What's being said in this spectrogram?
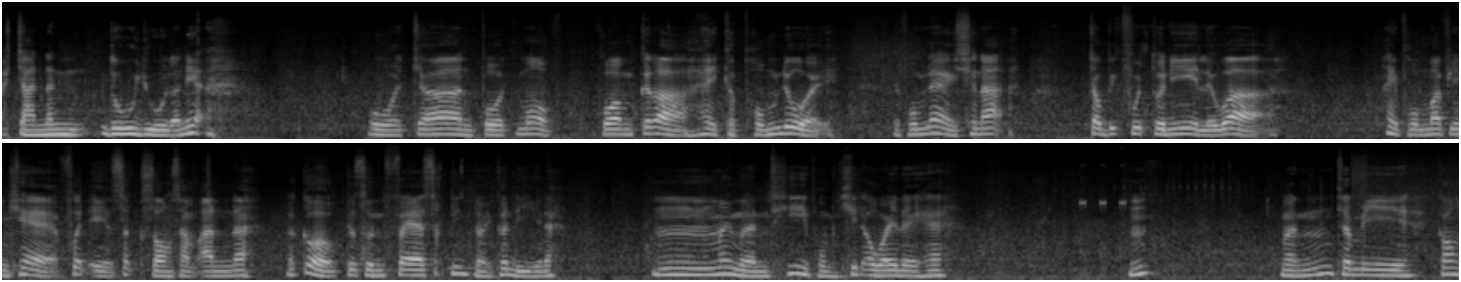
อาจารย์นั่งดูอยู่แล้วเนี่ย โอ้อาจารย์โปรดมอบความกล้าให้กับผมด้วยเดี๋ยวผมได้ชนะเจ้าบิ๊กฟุตตัวนี้หรือว่า ให้ผมมาเพียงแค่เฟิร์สเอสักสองสามอันนะ แล้วก็กระสุนแฟร์สักนิดหน่อยก็ดีนะ อืม ไม่เหมือนที่ผมคิดเอาไว้เลยแฮะหึเหมือนจะมีกล้อง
